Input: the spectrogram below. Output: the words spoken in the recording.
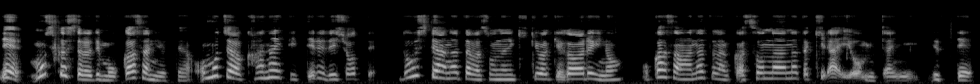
で、もしかしたらでもお母さんによっては、おもちゃは買わないって言ってるでしょって。どうしてあなたはそんなに聞き分けが悪いの？お母さんあなたなんかそんなあなた嫌いよみたいに言って、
